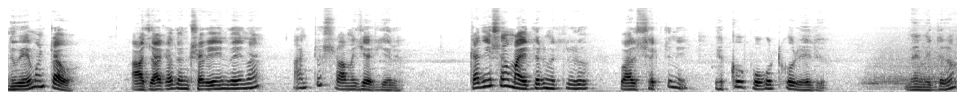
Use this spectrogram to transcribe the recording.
నువ్వేమంటావు? ఆ జాగ్రత్త సరైనదేనా అంటూ స్వామీజీ అడిగారు. కనీసం మా ఇద్దరు మిత్రులు వారి శక్తిని ఎక్కువ పోగొట్టుకోలేదు. మేమిద్దరం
